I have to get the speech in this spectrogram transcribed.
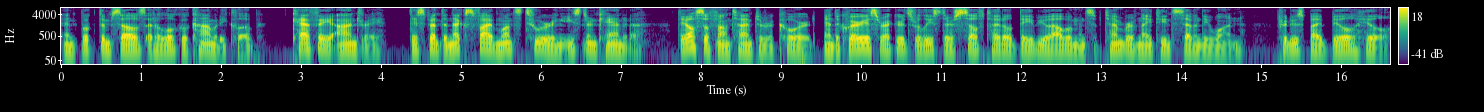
and booked themselves at a local comedy club, Cafe Andre. They spent the next five months touring eastern Canada. They also found time to record, and Aquarius Records released their self titled debut album in September of 1971, produced by Bill Hill.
